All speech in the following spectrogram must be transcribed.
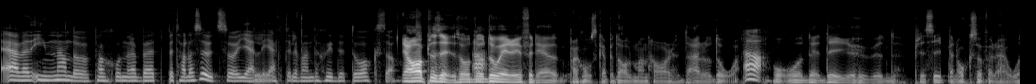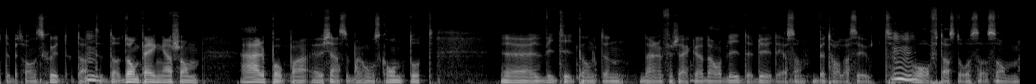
även innan då pensionerna börjat betalas ut så gäller efterlevandeskyddet då också. Ja, precis. Och då, Ja. då är det ju för det pensionskapital man har där och då. Ja, Och, och det, det är ju huvudprincipen också för det här återbetalningsskyddet. Att Mm. de, de pengar som är på eh, tjänstepensionskontot eh, vid tidpunkten när den försäkrade avlider, det är det som betalas ut. Mm. Och oftast då så, som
